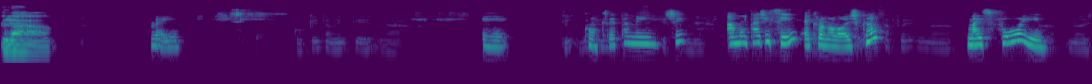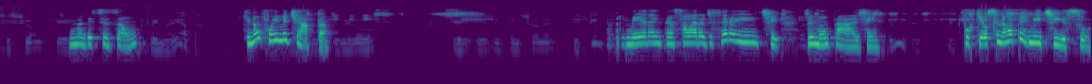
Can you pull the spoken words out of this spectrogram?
la Bem, concretamente la é, concretamente, a montagem sim é cronológica, mas foi uma decisão que não foi imediata. A primeira intenção era diferente de montagem, porque o cinema permite isso,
